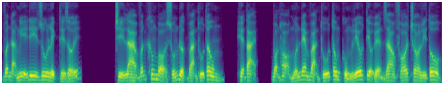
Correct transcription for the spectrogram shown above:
vẫn đã nghĩ đi du lịch thế giới. Chỉ là vẫn không bỏ xuống được vạn thú tông, hiện tại, bọn họ muốn đem vạn thú tông cùng liêu tiểu huyện giao phó cho lý tô.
